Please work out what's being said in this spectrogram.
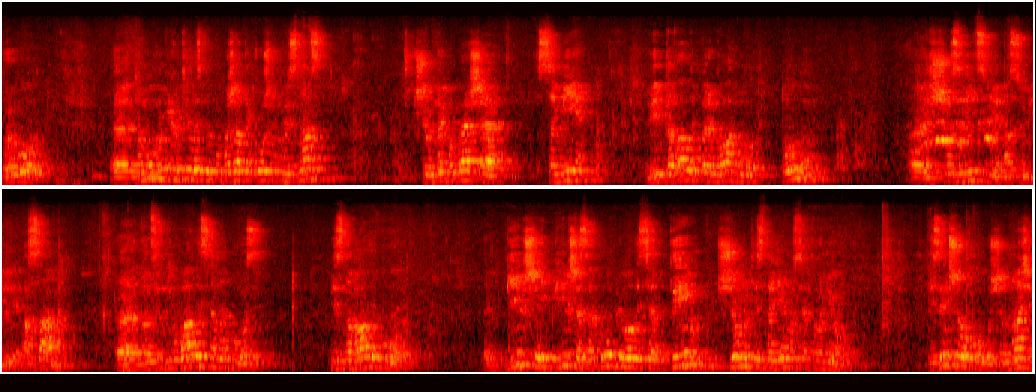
про Бога. Е, Тому мені хотілося б побажати кожному із нас, щоб ми, по-перше, самі віддавали перевагу тому, е, що зміцнює нас у вірі, а саме е, концентрувалися на Бозі, пізнавали Бога. Більше і більше захоплювалися тим, що ми дізнаємося про нього. І з іншого боку, щоб наші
